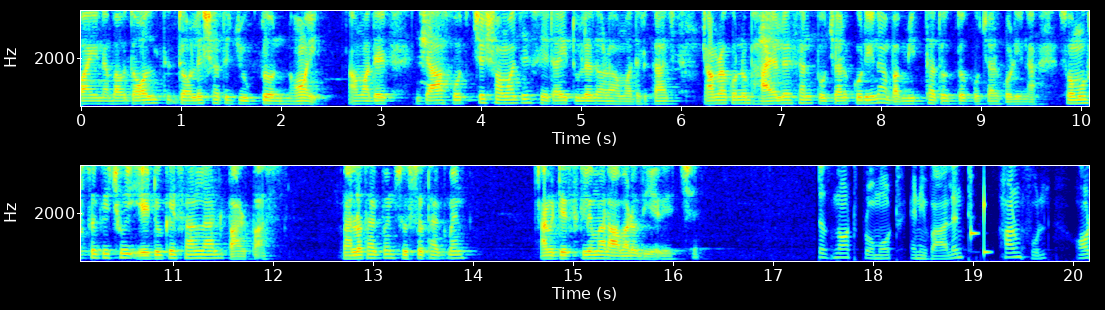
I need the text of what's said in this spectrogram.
পাই না বা দল, দলের সাথে যুক্ত নয়। আমাদের যা হচ্ছে সমাজে সেটাই তুলে ধরা আমাদের কাজ আমরা কোনো ভায়োলেশন প্রচার করি না বা মিথ্যা তথ্য প্রচার করি না সমস্ত কিছুই এডুকেশনাল পারপাস ভালো থাকবেন সুস্থ থাকবেন আমি ডিসক্লেমার আবারও দিয়ে দিচ্ছি does not promote any violent, harmful, or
